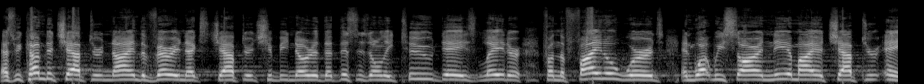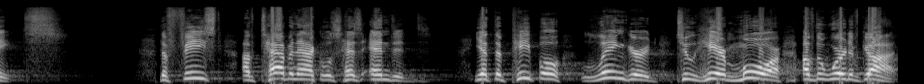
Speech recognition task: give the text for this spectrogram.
As we come to chapter 9, the very next chapter, it should be noted that this is only two days later from the final words and what we saw in Nehemiah chapter 8. The feast of tabernacles has ended, yet the people lingered to hear more of the Word of God.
